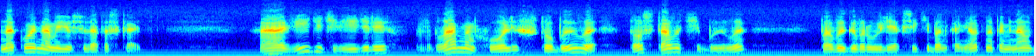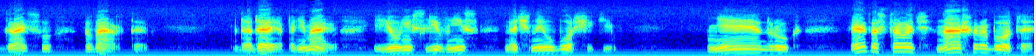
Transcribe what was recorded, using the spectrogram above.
На кой нам ее сюда таскать?» «А видеть видели. В главном холле что было, то стало было». По выговору и лексике банкомет напоминал Грайсу Варте. «Да-да, я понимаю. Ее унесли вниз ночные уборщики». «Не, друг, это стало наша работа,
